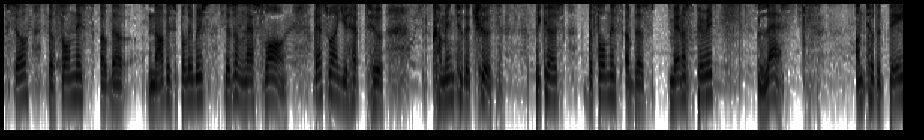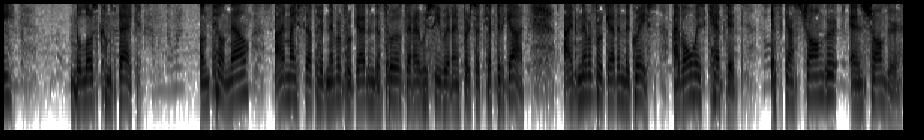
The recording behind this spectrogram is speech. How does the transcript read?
So, the fullness of the novice believers doesn't last long. That's why you have to come into the truth, because the fullness of the man of spirit lasts until the day the Lord comes back. Until now, I myself had never forgotten the thrills that I received when I first accepted God. I've never forgotten the grace. I've always kept it. It's got stronger and stronger.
